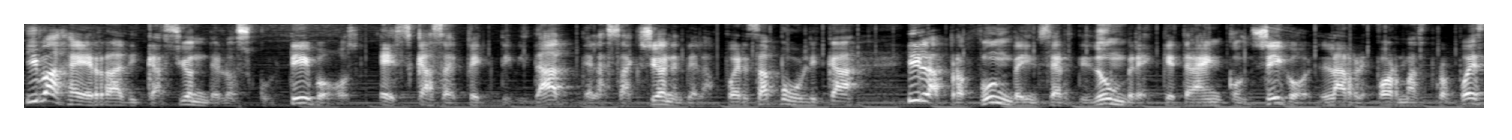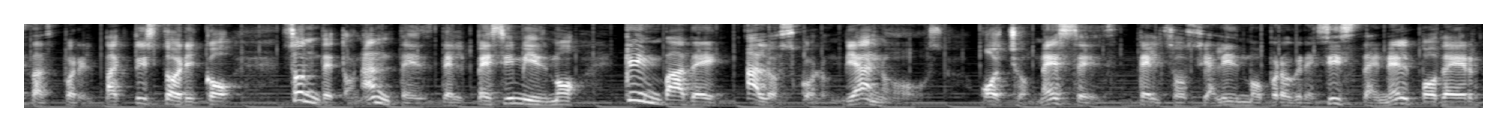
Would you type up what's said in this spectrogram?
y baja erradicación de los cultivos, escasa efectividad de las acciones de la fuerza pública y la profunda incertidumbre que traen consigo las reformas propuestas por el pacto histórico son detonantes del pesimismo que invade a los colombianos ocho meses del socialismo progresista en el poder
